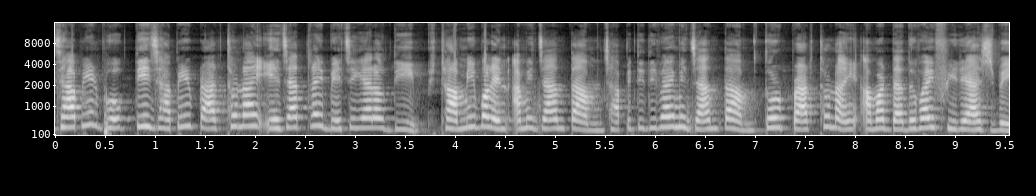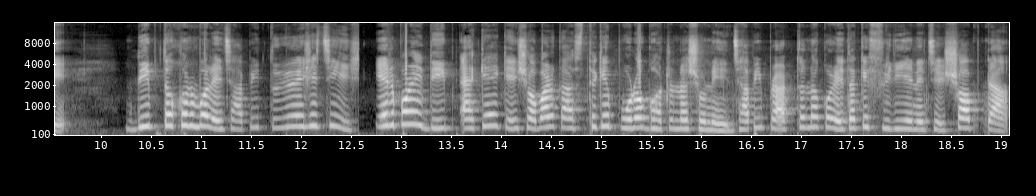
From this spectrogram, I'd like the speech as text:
ঝাঁপির ভক্তি, ঝাঁপির প্রার্থনায় এ যাত্রায় বেঁচে গেল দ্বীপ। ঠাম্মি বলেন, আমি জানতাম, ঝাঁপি দিদিভাই, আমি জানতাম, তোর প্রার্থনায় আমার দাদুভাই ফিরে আসবে। দীপ তখন বলে, ঝাঁপি, তুইও এসেছিস? এরপরে দীপ একে একে সবার কাছ থেকে পুরো ঘটনা শোনে। ঝাঁপি প্রার্থনা করে তাকে ফিরিয়ে এনেছে সবটা।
